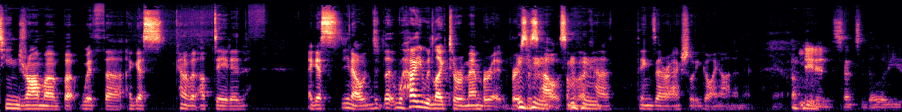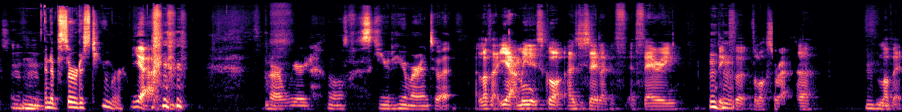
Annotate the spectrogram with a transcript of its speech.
teen drama but with uh, i guess kind of an updated i guess you know how you would like to remember it versus Mhm, how some of the mhm. kind of things that are actually going on in it Yeah, updated sensibilities. Mhm. An absurdist humor. yeah or weird little skewed humor into it I love that. Yeah, I mean, it's got, as you say, like a, a fairy, Mhm. Bigfoot, Velociraptor. Mhm. Love it.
